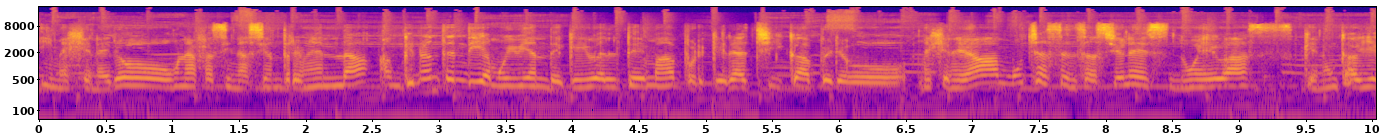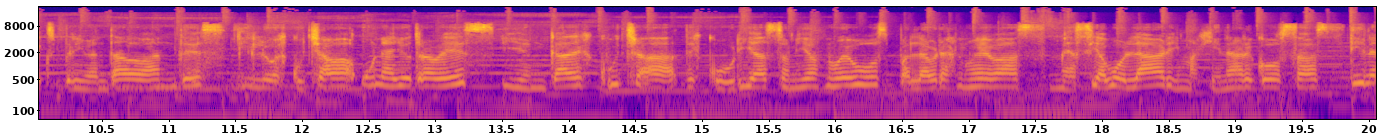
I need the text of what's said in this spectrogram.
y me generó una fascinación tremenda, aunque no entendía muy bien de qué iba el tema porque era chica, pero me generaba muchas sensaciones nuevas que nunca había experimentado antes y lo escuchaba una y otra vez y en cada escucha descubría sonidos nuevos, palabras nuevas, me hacía volar, imaginar cosas. Tiene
